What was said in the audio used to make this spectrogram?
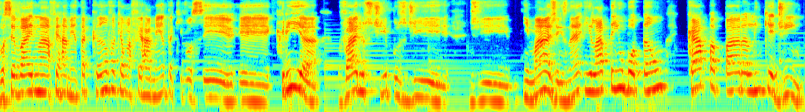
Você vai na ferramenta Canva, que é uma ferramenta que você é, cria vários tipos de, de imagens, né? E lá tem um botão capa para LinkedIn.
